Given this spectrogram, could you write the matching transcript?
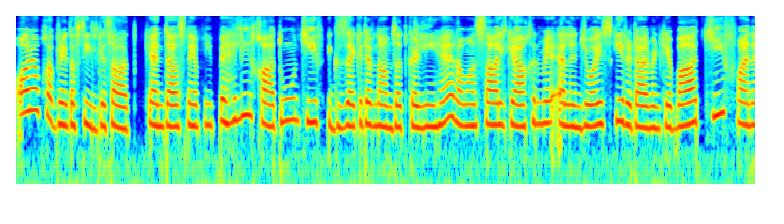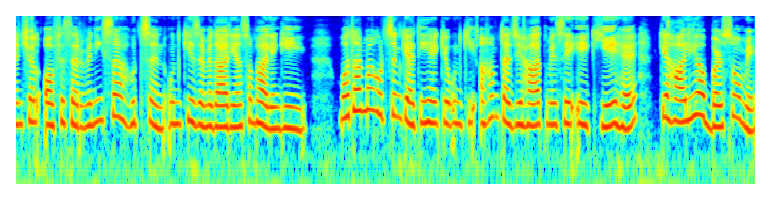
اور اب خبریں تفصیل کے ساتھ۔ کینٹاس نے اپنی پہلی خاتون چیف ایگزیکٹو نامزد کر لی ہیں۔ رواں سال کے آخر میں ایلن جوائس کی ریٹائرمنٹ کے بعد chief financial officer Vanessa Hudson ان کی ذمہ داریاں سنبھالیں گی۔ محترمہ ہڈسن کہتی ہیں کہ ان کی اہم ترجیحات میں سے ایک یہ ہے کہ حالیہ برسوں میں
